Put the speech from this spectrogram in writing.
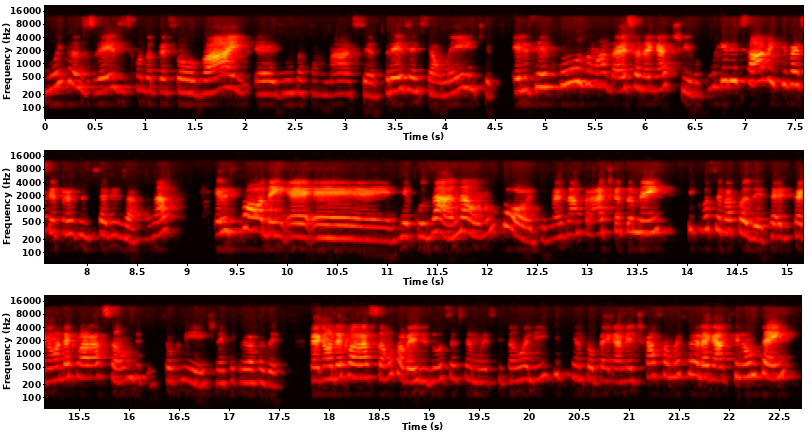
muitas vezes quando a pessoa vai é, junto à farmácia presencialmente, eles recusam a dar essa negativa, porque eles sabem que vai ser prejudicializada, né? Eles podem é, é, recusar? Não, não pode. Mas na prática também, o que, que você vai fazer? Pegar uma declaração do seu cliente, né? O que, que ele vai fazer? Pegar uma declaração, talvez, de duas testemunhas que estão ali, que tentou pegar a medicação, mas foi alegado que não tem,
